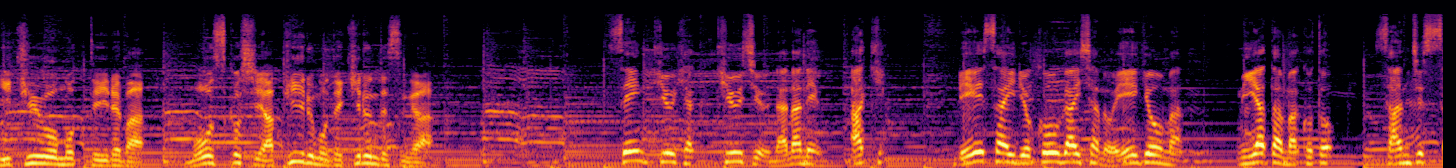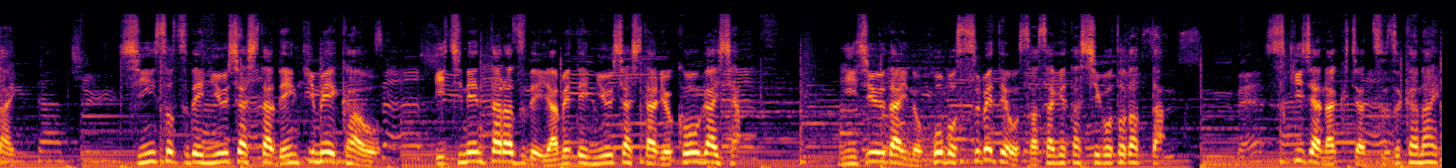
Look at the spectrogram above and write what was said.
2級を持っていればもう少しアピールもできるんですが。1997年秋零細旅行会社の営業マン宮田誠30歳。新卒で入社した電機メーカーを1年足らずで辞めて入社した旅行会社20代のほぼ全てを捧げた仕事だった。好きじゃなくちゃ続かない。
